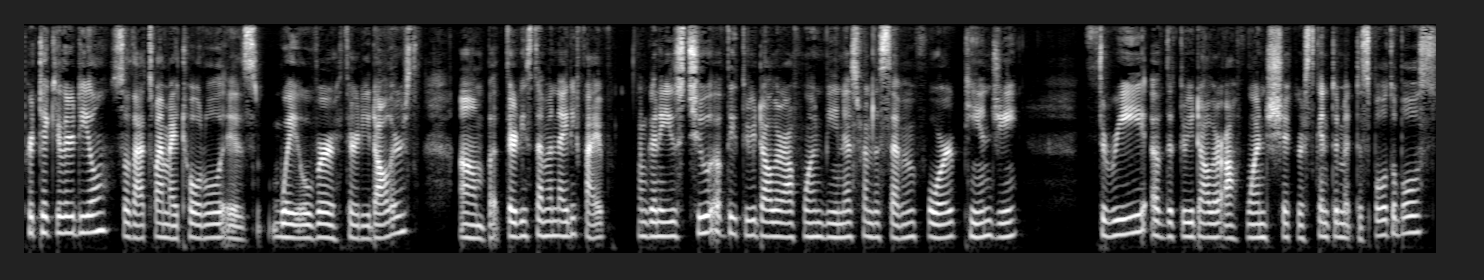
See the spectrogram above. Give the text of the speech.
particular deal. So that's why my total is way over $30, um, but $37.95. I'm going to use two of the $3 off one Venus from the 7-4 P&G, three of the $3 off one Schick or Skintimate disposables,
